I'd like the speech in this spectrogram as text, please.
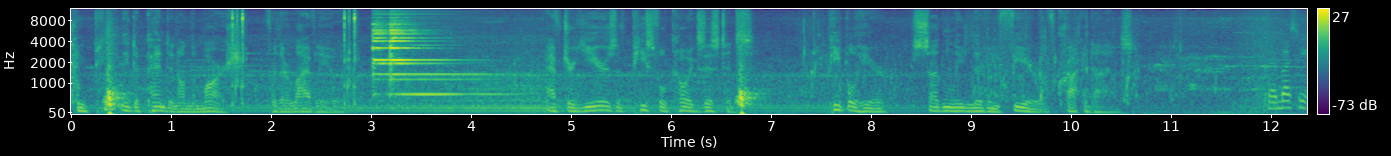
Completely dependent on the marsh for their livelihood. After years of peaceful coexistence, people here suddenly live in fear of crocodiles. Kaya basi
